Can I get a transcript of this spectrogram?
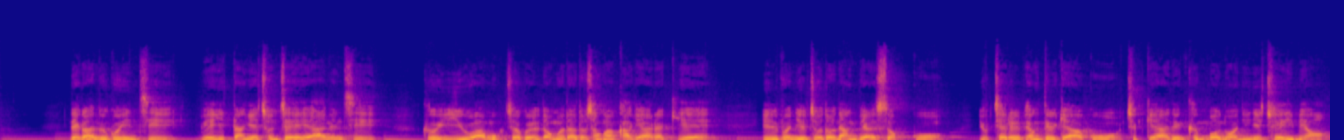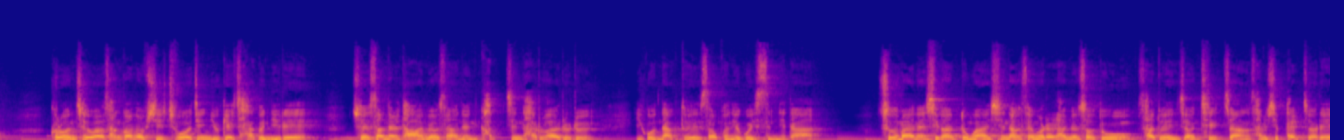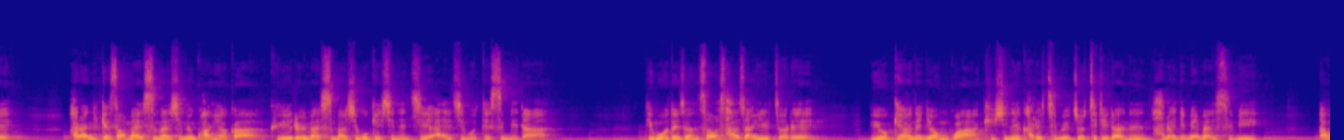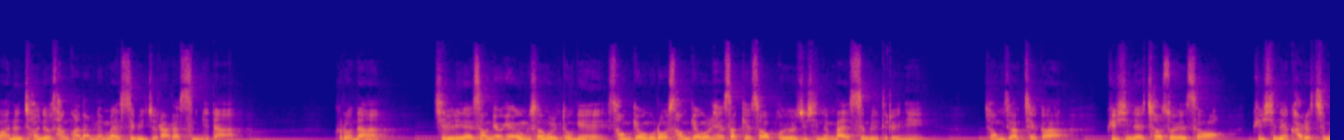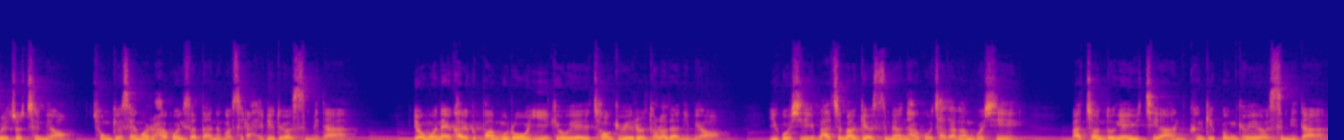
내가 누구인지, 왜 이 땅에 존재해야 하는지 그 이유와 목적을 너무나도 정확하게 알았기에 1분 1초도 낭비할 수 없고 육체를 병들게 하고 죽게 하는 근본 원인이 죄이며 그런 죄와 상관없이 주어진 육의 작은 일에 최선을 다하며 사는 값진 하루하루를 이곳 낙토에서 보내고 있습니다. 수많은 시간 동안 신앙생활을 하면서도 사도행전 7장 38절에 하나님께서 말씀하시는 광야가 교회를 말씀하시고 계시는지 알지 못했습니다. 디모데전서 4장 1절에 미혹해 하는 영과 귀신의 가르침을 쫓으리라는 하나님의 말씀이 나와는 전혀 상관없는 말씀인 줄 알았습니다. 그러나 진리의 성령의 음성을 통해 성경으로 성경을 해석해서 보여주시는 말씀을 들으니 정작 제가 귀신의 처소에서 귀신의 가르침을 쫓으며 종교 생활을 하고 있었다는 것을 알게 되었습니다. 영혼의 갈급함으로 이 교회 저 교회를 돌아다니며 이곳이 마지막이었으면 하고 찾아간 곳이 마천동에 위치한 큰 기쁨 교회였습니다.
